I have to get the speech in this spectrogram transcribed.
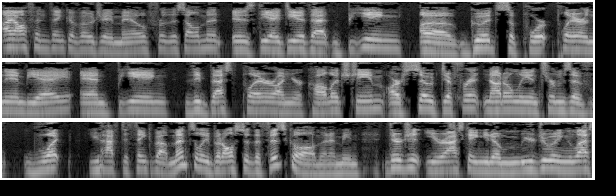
I often think of OJ Mayo for this element, is the idea that being a good support player in the NBA and being the best player on your college team are so different, not only in terms of what you have to think about mentally, but also the physical element. I mean, they're just, you're asking, you know, you're doing less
